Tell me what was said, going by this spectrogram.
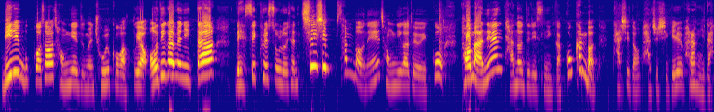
미리 묶어서 정리해두면 좋을 것 같고요. 어디 가면 있다? 네, 시크릿 솔루션 73번에 정리가 되어 있고 더 많은 단어들이 있으니까 꼭 한번 다시 더 봐주시길 바랍니다.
